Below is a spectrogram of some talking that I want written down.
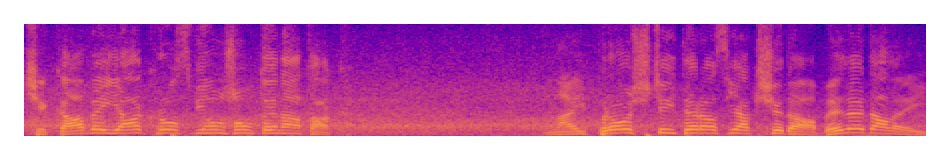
Ciekawe jak rozwiążą ten atak. Najprościej teraz jak się da, byle dalej.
